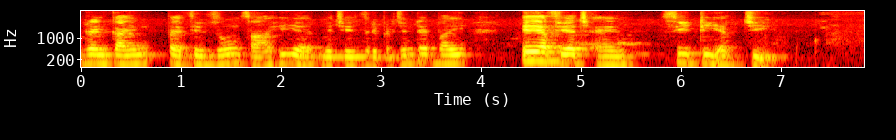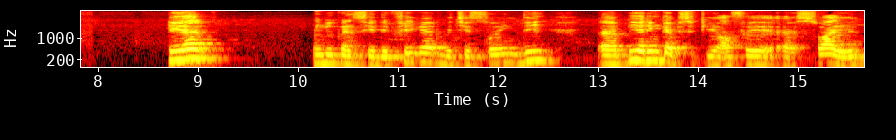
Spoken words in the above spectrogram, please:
Rankine passive zones are here, which is represented by AFH and CTFG. Here you can see the figure which is showing the uh, bearing capacity of a, a soil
